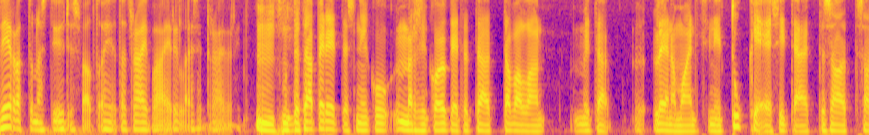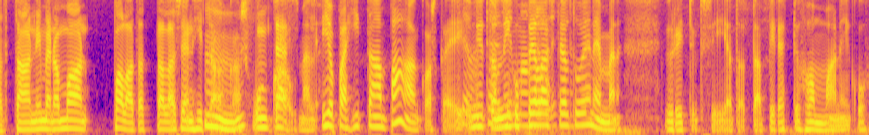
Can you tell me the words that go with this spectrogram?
verrattuna sitten Yhdysvaltoihin, jota draivaa erilaiset driverit. Mm, mutta tämä periaatteessa, niin kuin, ymmärsinkö oikein, että tämä tavallaan, mitä Leena mainitsi, niin tukee sitä, että saat, saatetaan nimenomaan palata tällaiseen hitaan Mm, kasvun kautta. Jopa hitaampaan, koska ei, on nyt on niin kuin pelasteltu enemmän yrityksiä ja tota, pidetty hommaa niin kuin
